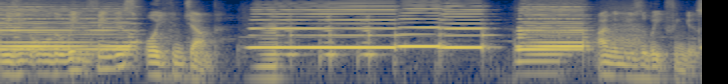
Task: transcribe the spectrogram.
Using all the weak fingers, or you can jump. I'm going to use the weak fingers.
